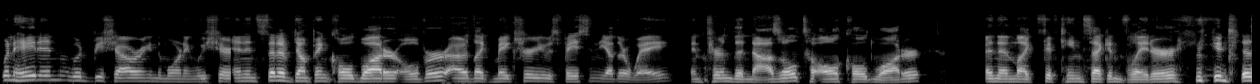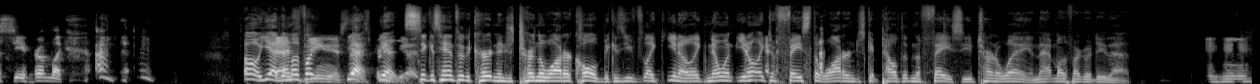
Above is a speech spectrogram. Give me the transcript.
when Hayden would be showering in the morning, we shared, and instead of dumping cold water over, I would like make sure he was facing the other way and turn the nozzle to all cold water. And then, like 15 seconds later, you just hear him like, "Ah, ah." Oh yeah, That's the motherfucker. genius. Yeah, That's pretty yeah. good. Stick his hand through the curtain and just turn the water cold because you've like you know like no one you don't like to face the water and just get pelted in the face. So you turn away, and that motherfucker would do that, Mhm.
